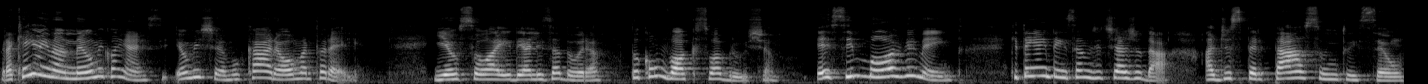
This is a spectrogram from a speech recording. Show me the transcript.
Para quem ainda não me conhece, eu me chamo Carol Martorelli e eu sou a idealizadora do Convoque Sua Bruxa, esse movimento que tem a intenção de te ajudar a despertar a sua intuição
